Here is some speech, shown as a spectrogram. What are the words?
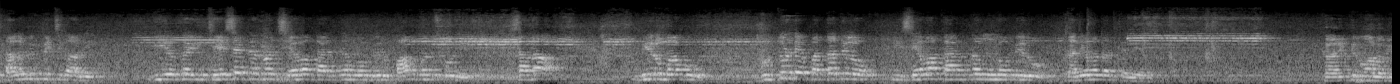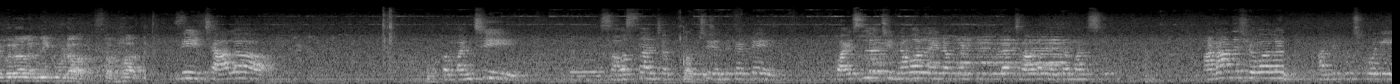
స్థలం ఇప్పించి కానీ ఈ యొక్క ఈ చేసేటటువంటి సేవా కార్యక్రమంలో మీరు పాల్పంచుకొని సదా మీరు మాకు గుర్తుండే పద్ధతిలో ఈ సేవా కార్యక్రమంలో మీరు ధన్యవాదాలు తెలియజేస్తారు. కార్యక్రమాల వివరాలన్నీ కూడా సభ ఇది చాలా ఒక మంచి సంస్థ అని చెప్పుకోవచ్చు. ఎందుకంటే వయసులో చిన్నవాళ్ళు అయినప్పటికీ కూడా చాలా పెద్ద మనసు. అనాథ శవాలను అందిపుచ్చుకొని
